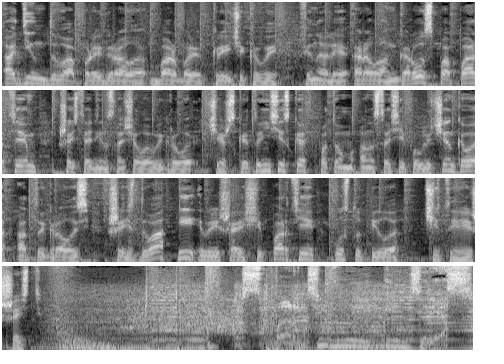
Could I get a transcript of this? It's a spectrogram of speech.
1-2 проиграла Барбаре Крейчиковой в финале Ролан Гарос по партиям. 6-1 сначала выиграла чешская теннисистка, потом Анастасия Павлюченкова отыгралась 6-2 и в решающей партии уступила 4-6. Спортивный интерес.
